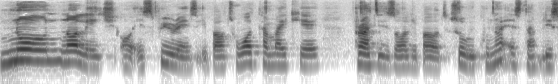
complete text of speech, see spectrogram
no knowledge or experience about what thermal care practice is all about. So we could not establish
